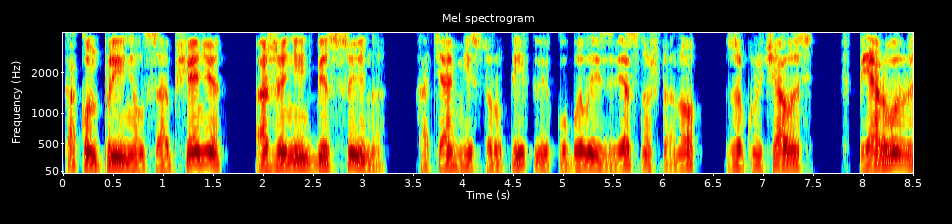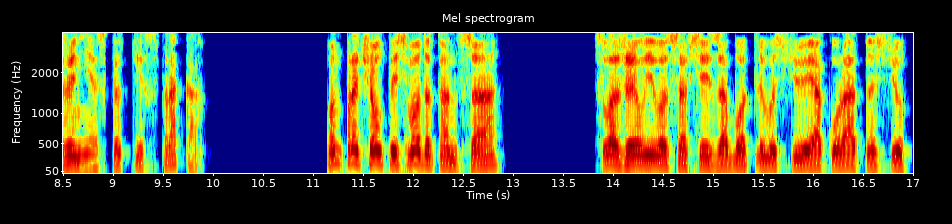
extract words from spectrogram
как он принял сообщение о женитьбе сына, хотя мистеру Пиквику было известно, что оно заключалось в первых же нескольких строках. Он прочел письмо до конца, сложил его со всей заботливостью и аккуратностью,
